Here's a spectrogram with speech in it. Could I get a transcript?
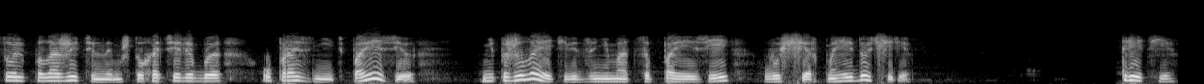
столь положительным, что хотели бы упразднить поэзию, не пожелаете ведь заниматься поэзией в ущерб моей дочери. Третье.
